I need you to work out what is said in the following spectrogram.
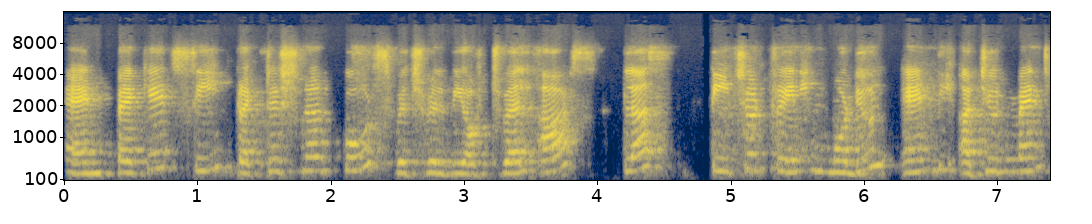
And package C practitioner course, which will be of 12 hours plus teacher training module and the attunement,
